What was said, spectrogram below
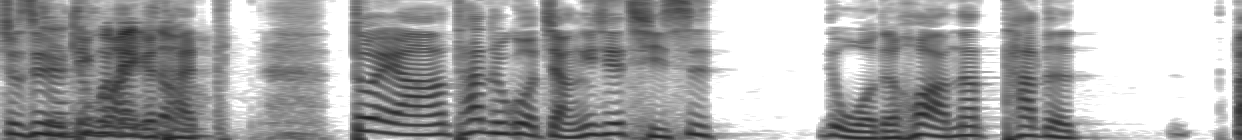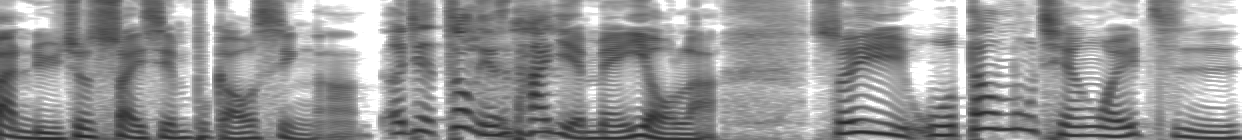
就是另外一个台，对啊，他如果讲一些歧视我的话，那他的。伴侣就率先不高兴啊，而且重点是他也没有啦，所以我到目前为止，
